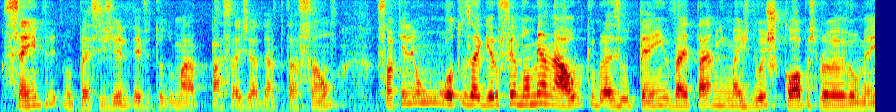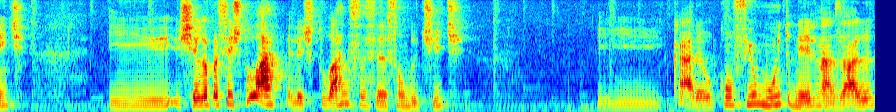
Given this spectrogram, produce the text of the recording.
sempre no PSG, ele teve toda uma passagem de adaptação. Só que ele é um outro zagueiro fenomenal que o Brasil tem, vai estar em mais duas Copas provavelmente. E chega para ser titular. Ele é titular nessa seleção do Tite. E, cara, eu confio muito nele na zaga.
